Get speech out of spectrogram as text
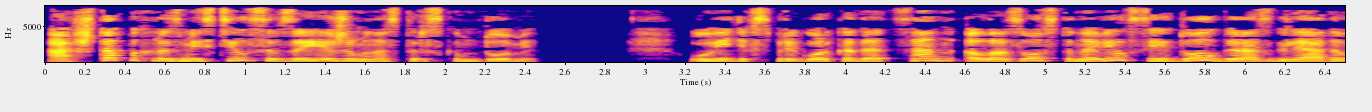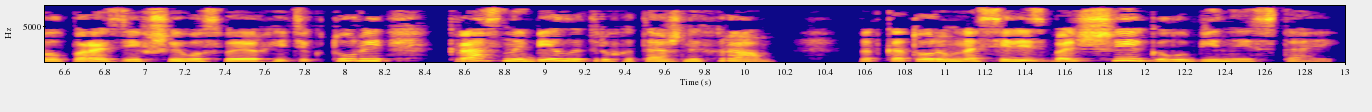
а штаб их разместился в заезжем монастырском доме. Увидев с пригорка Дацан, Лазо остановился и долго разглядывал поразивший его своей архитектурой красно-белый трехэтажный храм, над которым носились большие голубиные стаи.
